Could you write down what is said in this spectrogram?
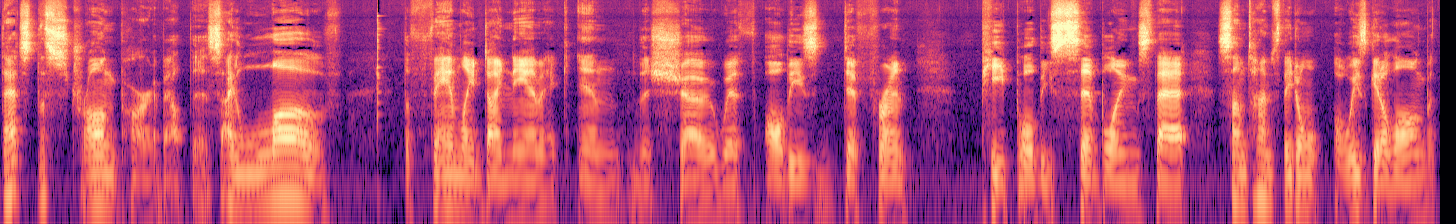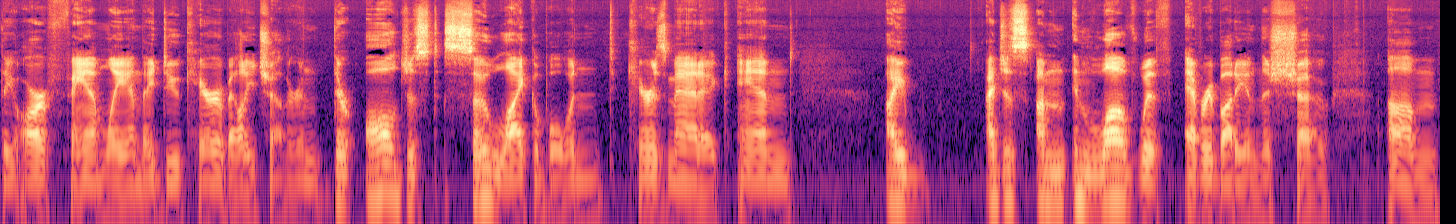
that's the strong part about this. I love the family dynamic in the show with all these different people these siblings that sometimes they don't always get along, but they are family and they do care about each other. And they're all just so likable and charismatic. And I, I just, I'm in love with everybody in this show. Um,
